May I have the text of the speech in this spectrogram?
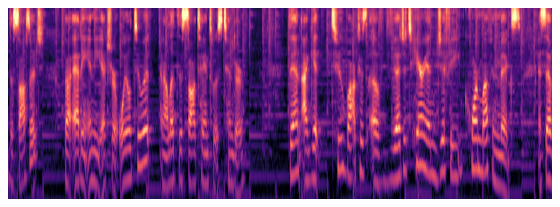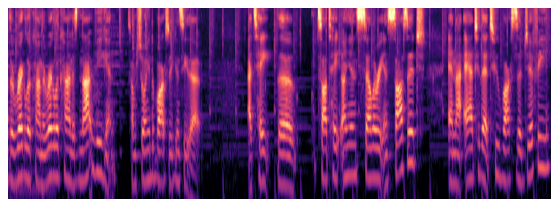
the sausage without adding any extra oil to it and I let this saute until it's tender. Then I get two boxes of vegetarian Jiffy corn muffin mix instead of the regular kind. The regular kind is not vegan, so I'm showing you the box so you can see that. I take the sauteed onions, celery, and sausage and I add to that two boxes of Jiffy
